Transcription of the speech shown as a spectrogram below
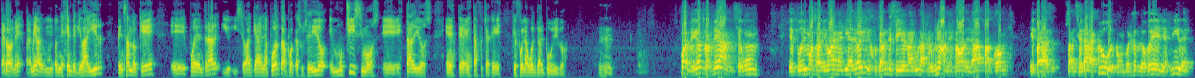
perdón, ¿eh? para mí hay un montón de gente que va a ir pensando que eh, puede entrar y, se va a quedar en la puerta, porque ha sucedido en muchísimos eh, estadios en, este, en esta fecha que, fue la vuelta del público. Bueno, y otros lean, según eh, pudimos averiguar en el día de hoy, que justamente se dieron algunas reuniones ¿no? de la AFA con, eh, para sancionar a clubes, como por ejemplo Vélez, River.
